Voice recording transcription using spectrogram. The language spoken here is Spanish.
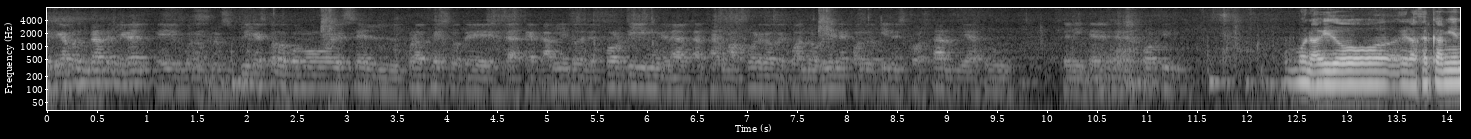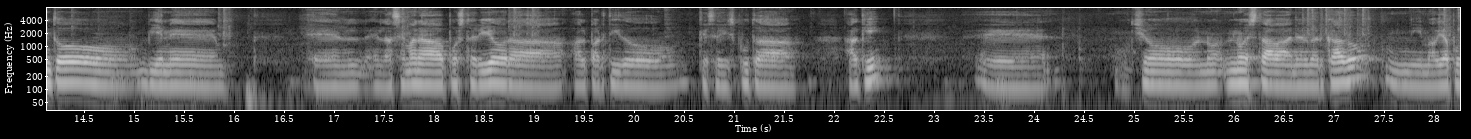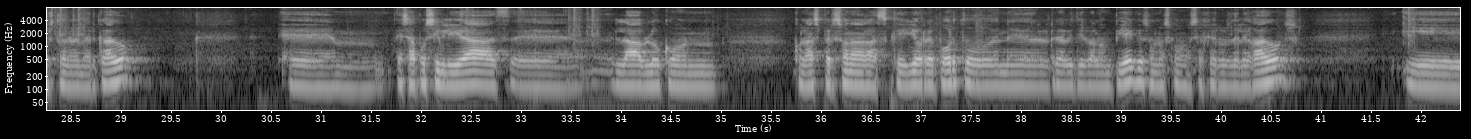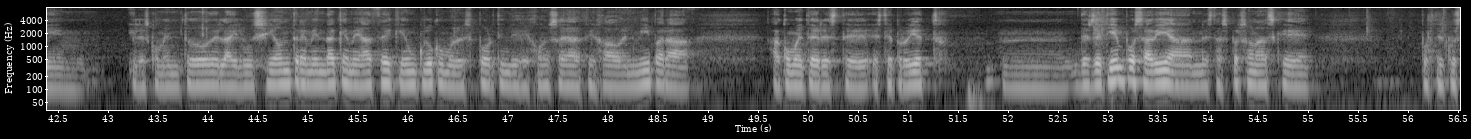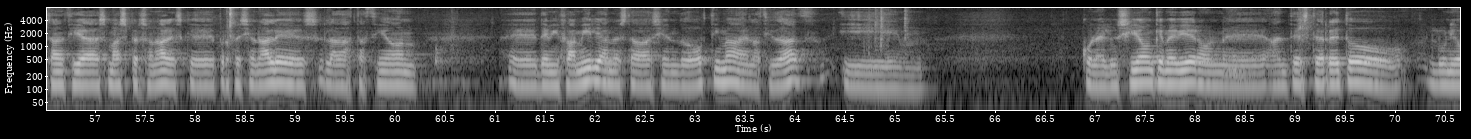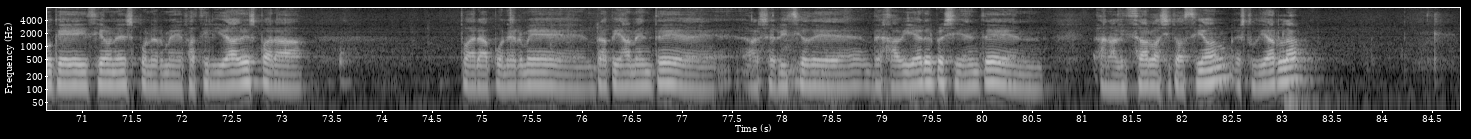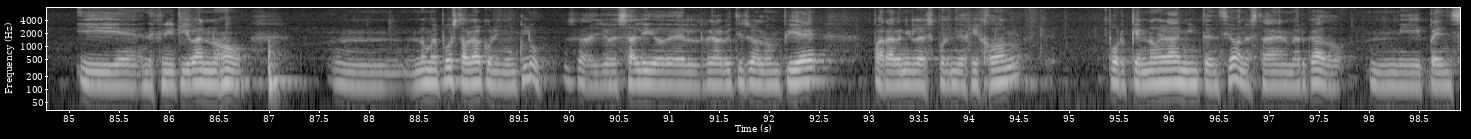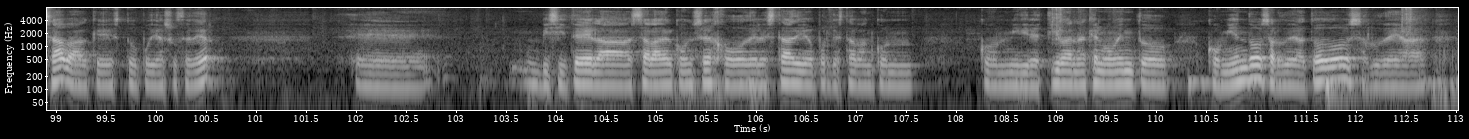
Quería preguntarte, Miguel, eh, bueno, que nos expliques todo cómo es el proceso de, de, acercamiento del Sporting, el alcanzar un acuerdo, de cuándo viene, cuándo tienes constancia tú del interés del Sporting. Bueno, ha habido el acercamiento, viene en, en la semana posterior a, al partido que se disputa aquí. Eh, yo no, no, estaba en el mercado, ni me había puesto en el mercado. Eh, esa posibilidad eh, la hablo con, con, las personas a las que yo reporto en el Real Betis Balompié, que son los consejeros delegados, y, y, les comento de la ilusión tremenda que me hace que un club como el Sporting de Gijón se haya fijado en mí para acometer este, este proyecto. Mm, desde tiempo sabían estas personas que, por circunstancias más personales que profesionales, la adaptación eh, de mi familia no estaba siendo óptima en la ciudad y con la ilusión que me vieron eh, ante este reto, lo único que hicieron es ponerme facilidades para, para ponerme rápidamente eh, al servicio de, de Javier, el presidente, en, analizar la situación, estudiarla. Y en definitiva no, no me he puesto a hablar con ningún club. O yo he salido del Real Betis Balompié para venir al Sporting de Gijón porque no era mi intención estar en el mercado, ni pensaba que esto podía suceder. Eh, visité la sala del consejo del estadio porque estaban con con mi directiva en aquel momento comiendo, saludé a todos, saludé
